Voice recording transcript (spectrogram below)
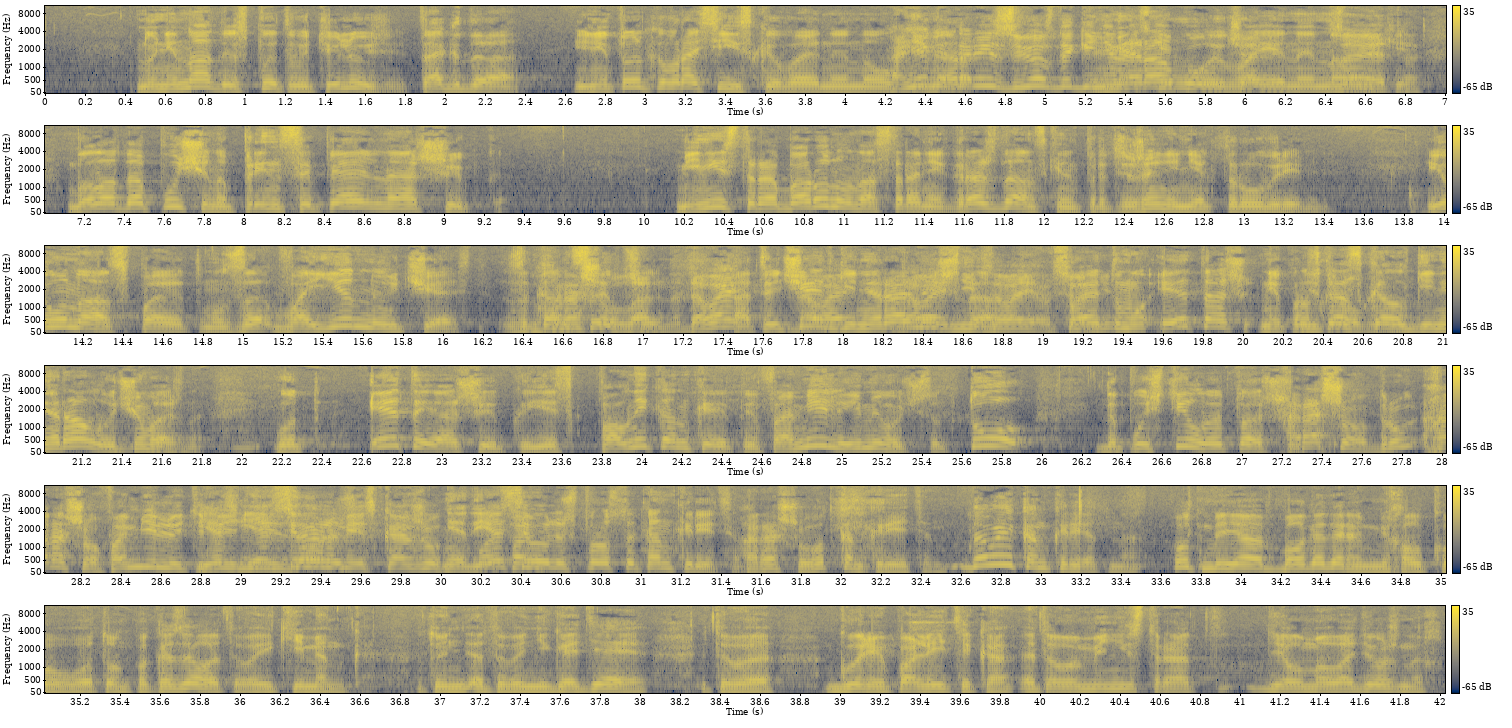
Ну, не надо испытывать иллюзий. Тогда, и не только в российской военной науке, А некоторые в звезды мировой военной науке была допущена принципиальная ошибка. Министр обороны у нас в стране гражданский на протяжении некоторого времени. И у нас поэтому за военную часть, за Ну, хорошо, концепцию ладно, давай- отвечает давай- генеральный давай не штаб. завоя- всё, поэтому это ошибка. Не, просто не я сказал трогай. генералу, очень важно. Вот этой ошибкой есть вполне конкретная фамилия, имя, отчество. Кто допустил эту ошибку? Хорошо, друг, хорошо, фамилию тебе не из всего армии лишь- скажу. Нет, Вот я фам- всего лишь просто конкретен. Хорошо, вот конкретен. Давай конкретно. Вот я благодарен Михалкову. Вот он показал этого Якименко, этого, этого негодяя, этого горе-политика, этого министра от дел молодежных.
